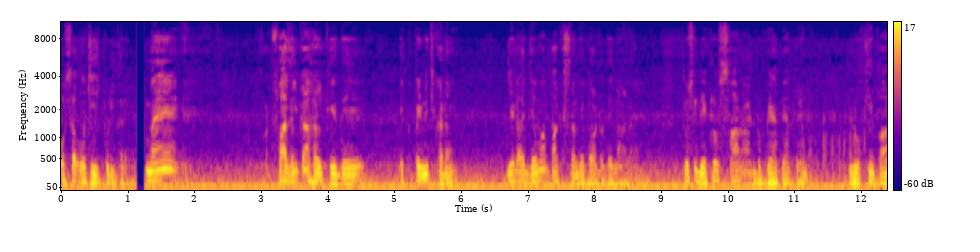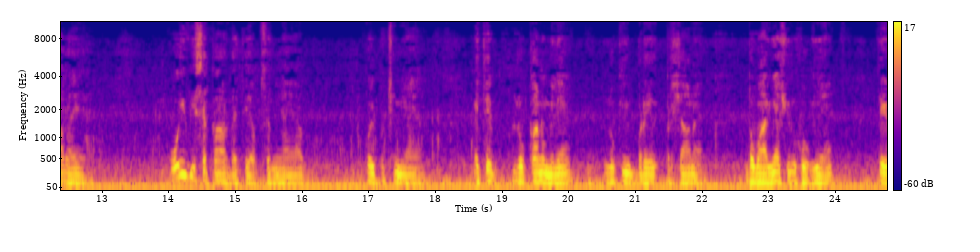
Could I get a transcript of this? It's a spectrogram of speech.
ਉਸ ਉਹ ਚੀਜ਼ ਪੂਰੀ ਕਰੇ। ਮੈਂ ਫਾਜ਼ਿਲਕਾ ਹਲਕੇ ਦੇ ਇੱਕ ਪਿੰਡ 'ਚ ਖੜਾ ਜਿਹੜਾ ਜਮਾ ਪਾਕਿਸਤਾਨ ਦੇ ਬਾਰਡਰ ਦੇ ਨਾਲ ਹੈ। ਤੁਸੀਂ ਦੇਖ ਲਓ ਸਾਰਾ ਡੁੱਬਿਆ ਪਿਆ ਪਿੰਡ। ਲੋਕੀ ਬਾਹਰ ਆਏ ਕੋਈ ਵੀ ਸਰਕਾਰ ਦਾ ਇੱਥੇ ਅਫਸਰ ਨਹੀਂ ਆਇਆ ਕੋਈ ਪੁੱਛਣ ਨਹੀਂ ਆਇਆ। ਇੱਥੇ ਲੋਕਾਂ ਨੂੰ ਮਿਲਿਆ ਲੋਕੀ ਬੜੇ ਪਰੇਸ਼ਾਨ ਹੈ ਬਿਮਾਰੀਆਂ ਸ਼ੁਰੂ ਹੋ ਗਈਆਂ ਤੇ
